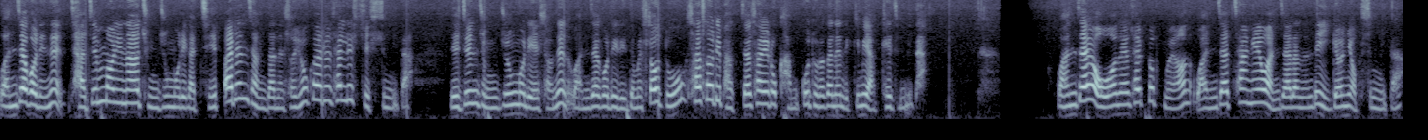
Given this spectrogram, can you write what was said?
완자거리는 잦은 머리나 중중머리 같이 빠른 장단에서 효과를 살릴 수 있습니다. 늦은 중중머리에서는 완자거리 리듬을 써도 사설이 박자 사이로 감고 돌아가는 느낌이 약해집니다. 완자의 어원을 살펴보면 완자창의 완자라는데 이견이 없습니다.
